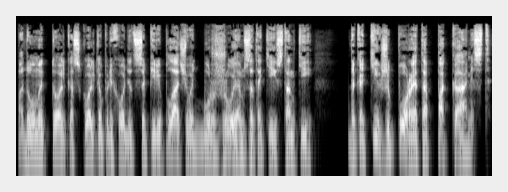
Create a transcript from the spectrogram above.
«Подумать только, сколько приходится переплачивать буржуям за такие станки. До каких же пор это покамест?»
